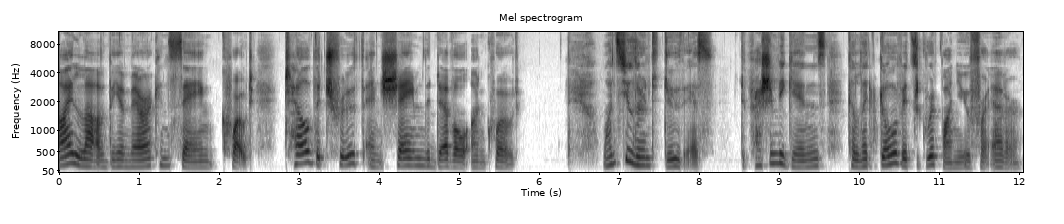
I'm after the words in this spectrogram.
I love the American saying, quote, tell the truth and shame the devil, unquote. Once you learn to do this, depression begins to let go of its grip on you forever.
